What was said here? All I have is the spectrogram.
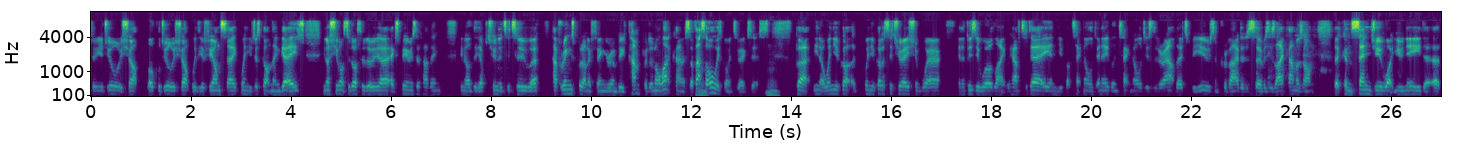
to your jewelry shop, local jewelry shop with your fiance when you've just gotten engaged. You know, she wants to go through the uh, experience of having, you know, the opportunity to uh, have rings put on her finger and be pampered and all that kind of stuff. That's mm. always going to exist. Mm. But you know, when you've got when you've got a situation where in a busy world like we have today, and you've got technology enabling technologies that are out there to be used and provided as services like Amazon that can send you what you need at, at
